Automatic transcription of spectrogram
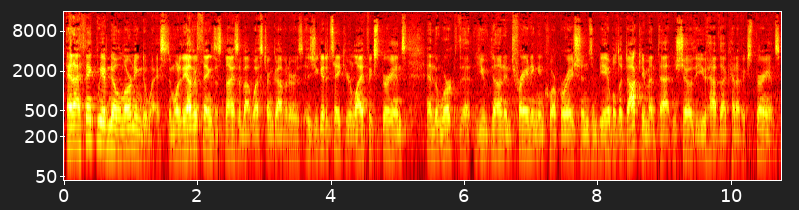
And I think we have no learning to waste. And one of the other things that's nice about Western governors is you get to take your life experience and the work that you've done in training in corporations and be able to document that and show that you have that kind of experience.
